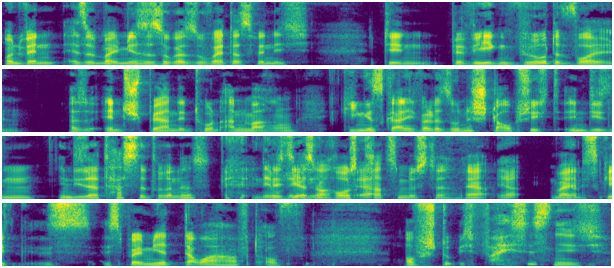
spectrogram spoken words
Und wenn, also bei mir ist es sogar so weit, dass wenn ich den bewegen würde wollen, also entsperren, den Ton anmachen, ging es gar nicht, weil da so eine Staubschicht in diesen, in dieser Taste drin ist, dass ich die erstmal rauskratzen müsste. Ja. Ja, Weil ja. es geht, es ist bei mir dauerhaft auf, auf Stumm. Ich weiß es nicht.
